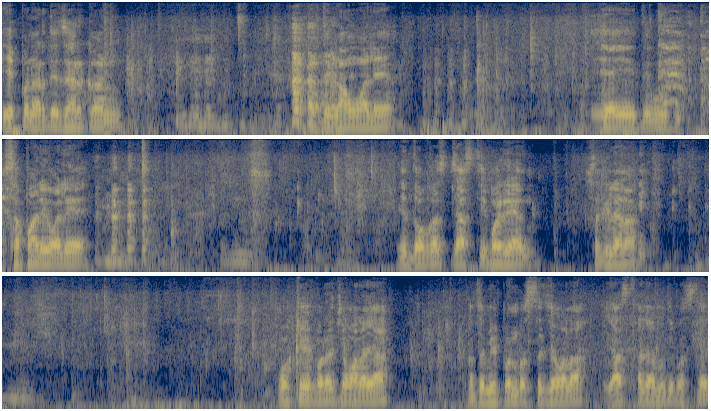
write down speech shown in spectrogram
हे पण अर्धे झारखंड अर्धे गाववाले. या या ते सफारीवाले हे दोघंच जास्ती भरी आहे सगळ्यांना. ओके बरं जेवायला या. आता मी पण बसतो जेवायला. याच थाल्यामध्ये बसतोय.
